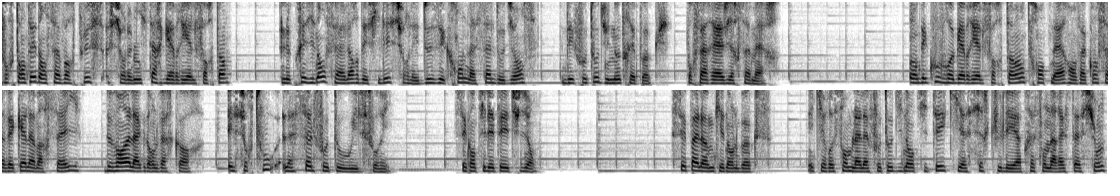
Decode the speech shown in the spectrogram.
Pour tenter d'en savoir plus sur le mystère Gabriel Fortin, le président fait alors défiler sur les deux écrans de la salle d'audience des photos d'une autre époque, pour faire réagir sa mère. On découvre Gabriel Fortin, trentenaire, en vacances avec elle à Marseille, devant un lac dans le Vercors, et surtout la seule photo où il sourit. C'est quand il était étudiant. C'est pas l'homme qui est dans le box, et qui ressemble à la photo d'identité qui a circulé après son arrestation,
